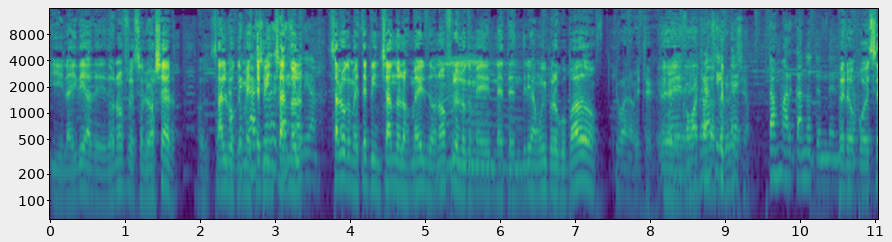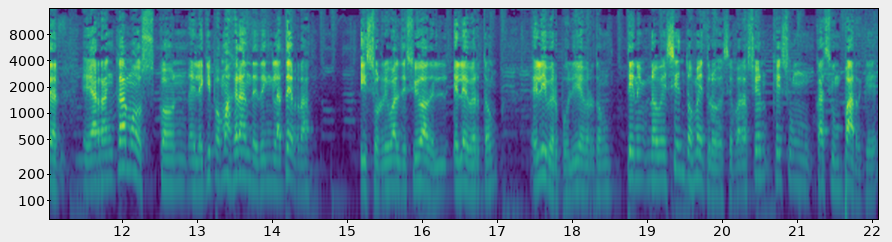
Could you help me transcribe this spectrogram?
y la idea de Donofrio salió ayer. Salvo que me esté pinchando, salvo que me esté pinchando los mails de Donofrio, lo que me, Mm. me tendría muy preocupado. Y bueno, viste Eh, cómo están los Pero sí, servicios. eh, estás marcando tendencia. Pero puede ser. Eh, arrancamos con el equipo más grande de Inglaterra y su rival de ciudad, el, el Everton. El Liverpool y Everton tienen 900 metros de separación, que es un casi un parque,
